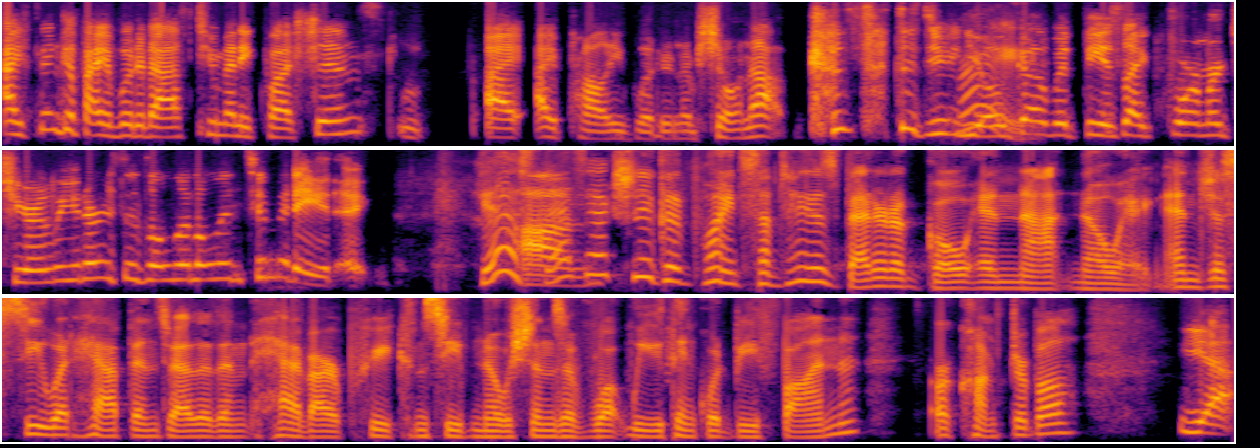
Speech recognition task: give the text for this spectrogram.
I think if I would have asked too many questions, I, I probably wouldn't have shown up because to do right. yoga with these like former cheerleaders is a little intimidating. Yes, that's um, actually a good point. Sometimes it's better to go in not knowing and just see what happens rather than have our preconceived notions of what we think would be fun or comfortable. Yeah.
